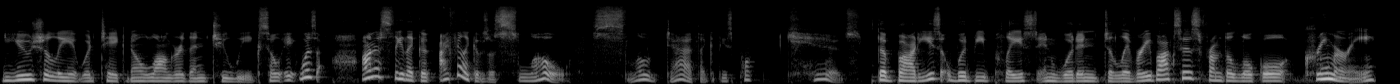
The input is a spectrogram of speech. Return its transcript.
Usually it would take no longer than two weeks. So it was honestly like a, I feel like it was a slow, slow death. Like these poor kids. The bodies would be placed in wooden delivery boxes from the local creamery,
